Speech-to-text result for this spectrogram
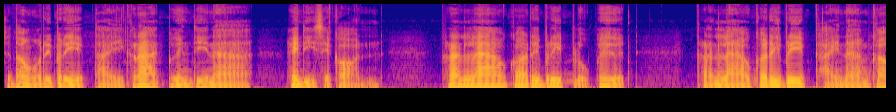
จะต้องรีบรีบไถคราดพื้นที่นา ให้ดีเสียก่อน ครั้นแล้วก็รีบรีบปลูกพืช ครั้นแล้วก็รีบรีบขายน้ำเข้า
